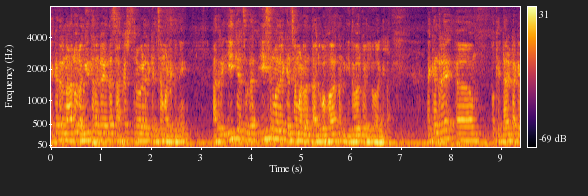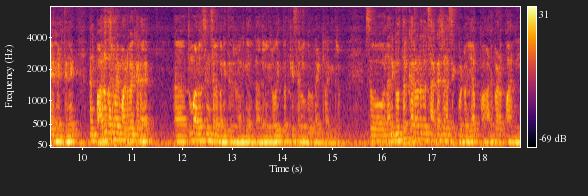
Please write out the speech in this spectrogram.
ಯಾಕಂದ್ರೆ ನಾನು ರಂಗಿತರಂಗದಿಂದ ಸಾಕಷ್ಟು ಸಿನಿಮಾಗಳಲ್ಲಿ ಕೆಲಸ ಮಾಡಿದ್ದೀನಿ. ಆದರೆ ಈ ಕೆಲಸದ, ಈ ಸಿನಿಮಾದಲ್ಲಿ ಕೆಲಸ ಮಾಡಿದಂಥ ಅನುಭವ ನನಗೆ ಇದುವರೆಗೂ ಎಲ್ಲೂ ಆಗಿಲ್ಲ. ಯಾಕಂದ್ರೆ ಓಕೆ ಡೈರೆಕ್ಟಾಗಿ ಹೇಳ್ತೀನಿ. ನಾನು ಪಾಲು ಧಾರಾವಾಹಿ ಮಾಡ್ಬೇಕಾದ್ರೆ ತುಂಬ ಅಳು ಸೀನ್ಸ್ ಎಲ್ಲ ಬರೀತಿದ್ರು ನನಗೆ ಅಂತ. ಅದರಲ್ಲಿ ರೋಹಿತ್ ಪತ್ಕಿ ಸರ್ ಒಬ್ಬರು ರೈಟರ್ ಆಗಿದ್ರು. ಸೊ ನನಗೆ ಉತ್ತರ ಕರ್ನಾಟಕದಲ್ಲಿ ಸಾಕಷ್ಟು ಜನ ಸಿಕ್ಬಿಟ್ಟು, ಯಪ್ಪ, ಆಡಬೇಡಪ್ಪ ನೀ.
